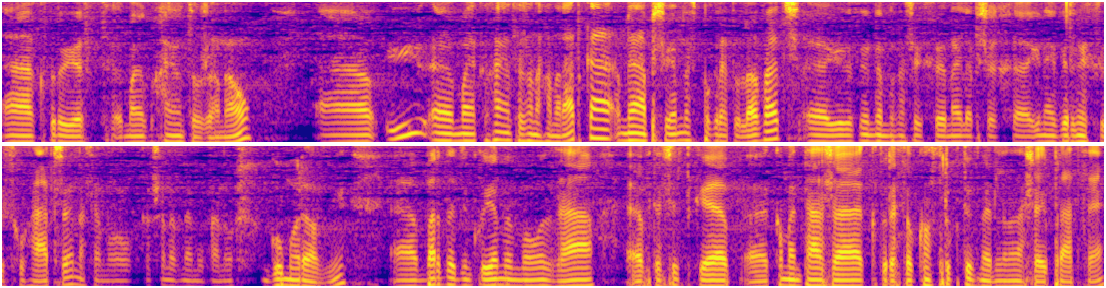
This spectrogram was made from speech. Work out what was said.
e, który jest moją kochającą żoną. E, I e, moja kochająca żona Honoratka miała przyjemność pogratulować. e, jednym z naszych najlepszych i najwierniejszych słuchaczy, naszemu szanownemu panu Gumorowi. Bardzo dziękujemy mu za te wszystkie komentarze, które są konstruktywne dla naszej pracy.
